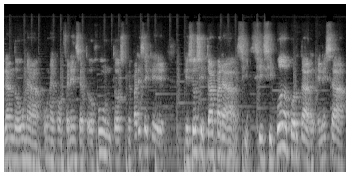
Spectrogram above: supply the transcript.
dando una, una, conferencia todos juntos. Me parece que, que yo si está para, si, si puedo aportar en esa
